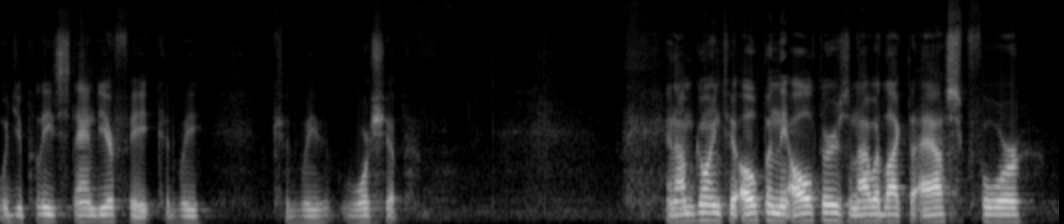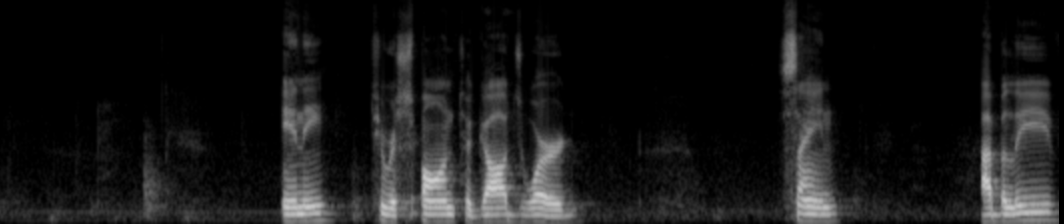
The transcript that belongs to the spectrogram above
would you please stand to your feet? Could we, could we worship? And I'm going to open the altars, and I would like to ask for any to respond to God's word, saying, I believe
